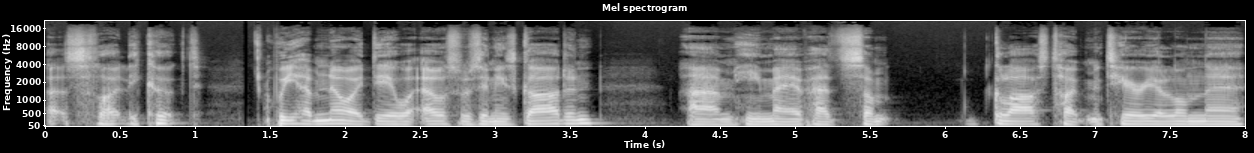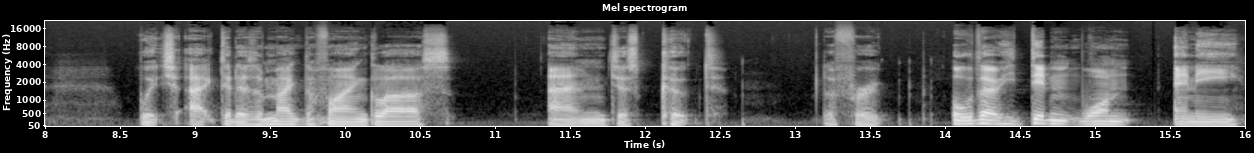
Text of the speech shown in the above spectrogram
uh, slightly cooked. We have no idea what else was in his garden. Um, he may have had some glass type material on there, which acted as a magnifying glass and just cooked the fruit. Although he didn't want any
